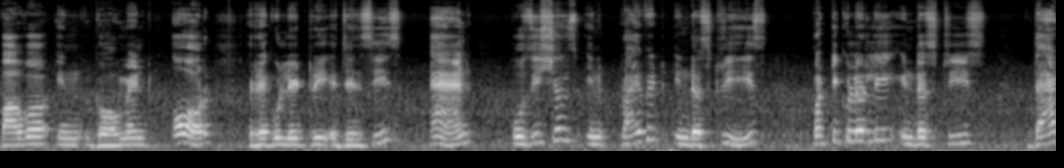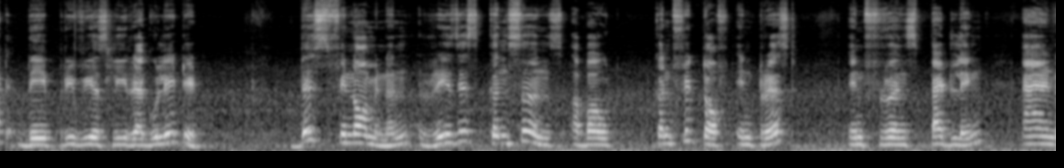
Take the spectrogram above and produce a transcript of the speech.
power in government or regulatory agencies and positions in private industries, particularly industries that they previously regulated. This phenomenon raises concerns about conflict of interest, influence peddling, and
